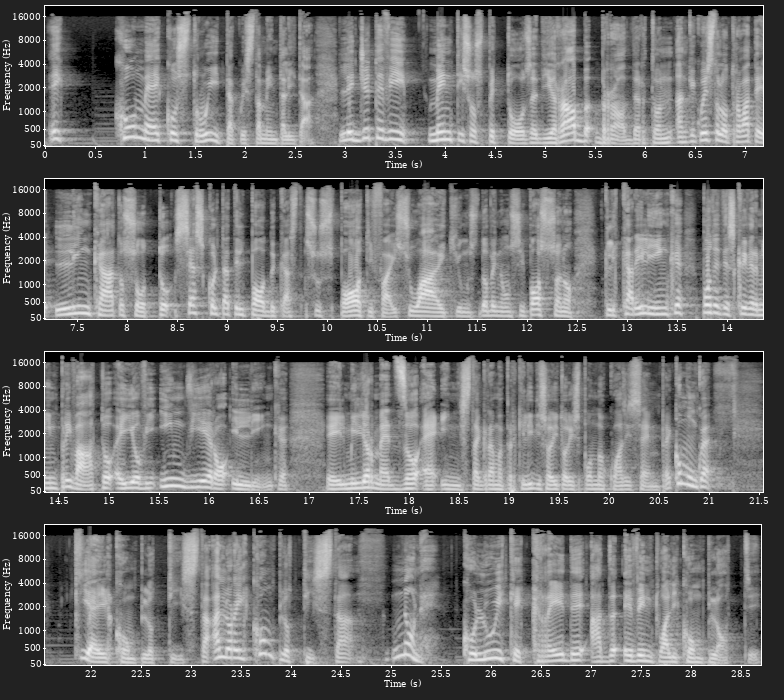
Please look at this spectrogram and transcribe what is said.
e come è costruita questa mentalità. Leggetevi Menti sospettose di Rob Brotherton, anche questo lo trovate linkato sotto se ascoltate il podcast su Spotify, su iTunes, dove non si possono cliccare i link, potete scrivermi in privato e io vi invierò il link. E il miglior mezzo è Instagram perché lì di solito rispondo quasi sempre. Comunque, chi è il complottista? Allora, il complottista non è colui che crede ad eventuali complotti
